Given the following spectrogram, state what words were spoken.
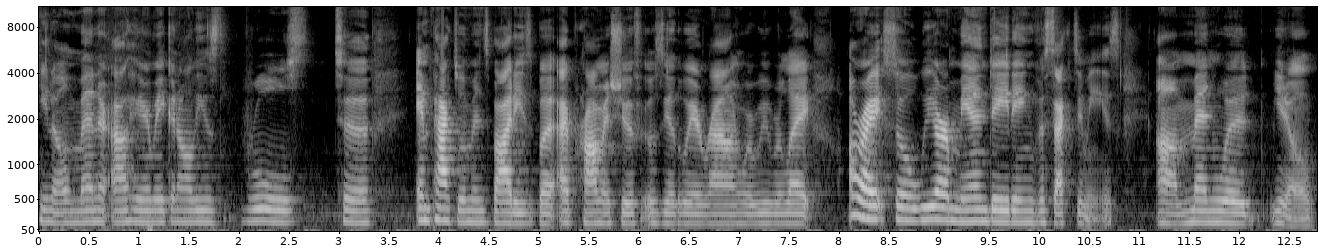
you know, men are out here making all these rules to impact women's bodies, but I promise you, if it was the other way around, where we were like, all right, so we are mandating vasectomies, um, men would, you know,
